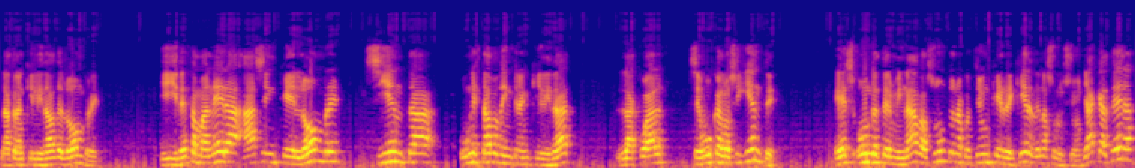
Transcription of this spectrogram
la tranquilidad del hombre y de esta manera hacen que el hombre sienta un estado de intranquilidad, la cual se busca lo siguiente, es un determinado asunto, una cuestión que requiere de una solución, ya que altera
